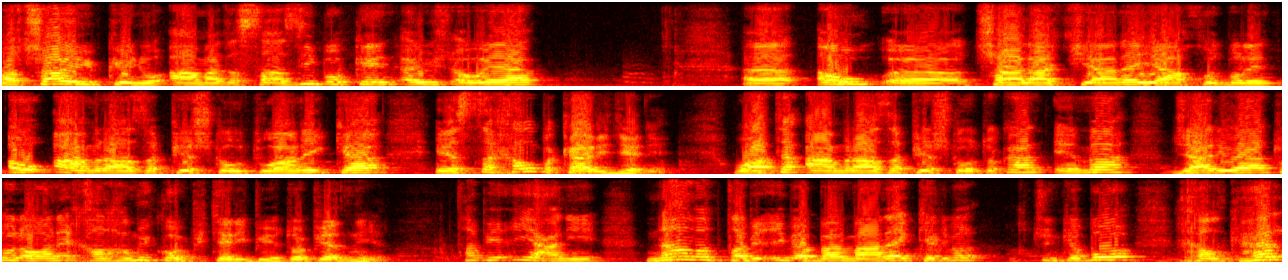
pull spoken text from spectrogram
ڕەچاوی بکەین و ئامادەسازی بۆ بکەین ئەوش ئەوەیە ئەو چالاکیانە یاخود بڵێن ئەو ئامرازە پێشکەوتوانەی کە ئێستا خەڵ بەکاری دێنێ واتە ئامرازە پێشکەوتەکان ئێمە جاریواە تۆ لەوانەی خەڵ هەمووی کۆمپیوتەری پێ تۆ پێت نییە طبیعی ینی ناڵم طبیعی بە بەمانای کردبە چونکە بۆ خەڵک هەر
